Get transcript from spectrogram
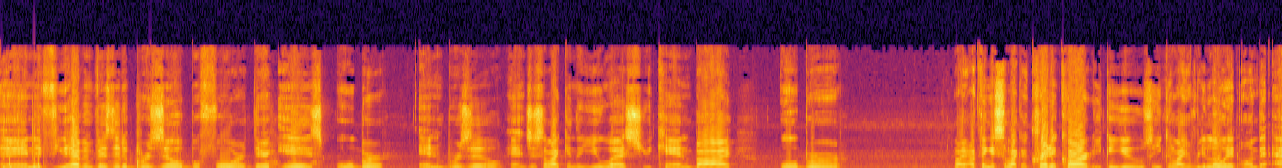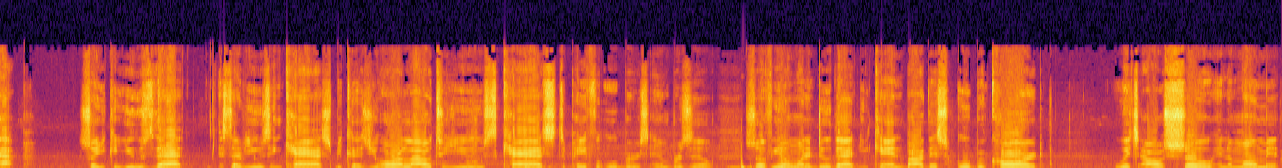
And if you haven't visited Brazil before, there is Uber in Brazil. And just like in the US, you can buy Uber. Like, I think it's like a credit card you can use. And you can like reload it on the app. So you can use that instead of using cash because you are allowed to use cash to pay for Ubers in Brazil. So if you don't want to do that, you can buy this Uber card, which I'll show in a moment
